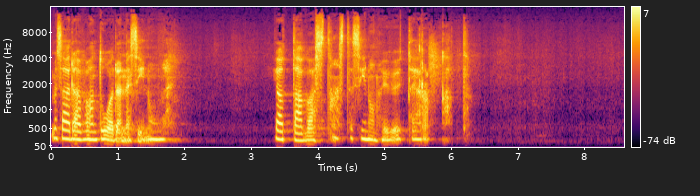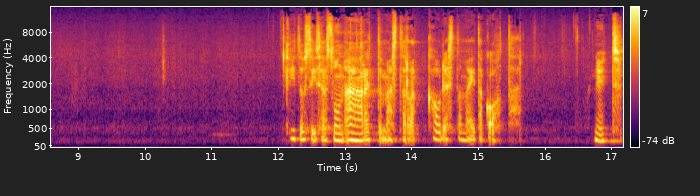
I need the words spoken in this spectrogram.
Me saadaan vaan tuoda ne sinulle ja ottaa vastaan sitä sinun hyvyyttä ja rakkautta. Kiitos Isä sun äärettömästä rakkaudesta meitä kohtaan. Nyt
